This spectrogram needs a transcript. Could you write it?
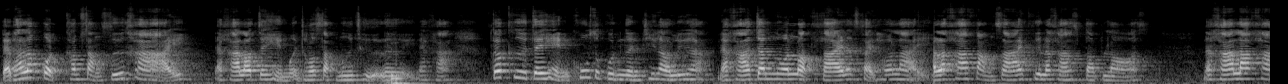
แต่ถ้าเรากดคำสั่งซื้อขายนะคะ เราจะเห็นเหมือนโทรศัพท์มือถือเลยนะคะ ก็คือจะเห็นคู่สกุลเงินที่เราเลือกนะคะจำนวนหลอดซ้ายเราใส่เท่าไหร่ ราคาฝั่งซ้ายคือราคา stop loss นะคะ ราคา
